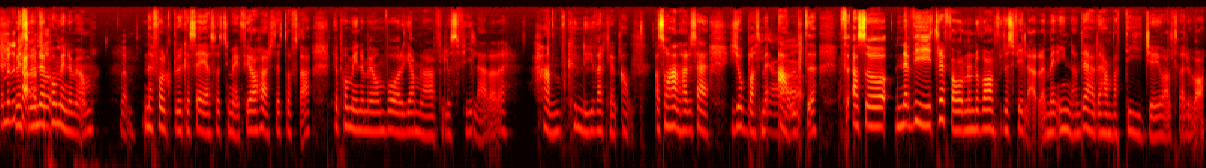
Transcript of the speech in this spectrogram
Ja, men du Vet du vem det alltså, påminner mig om? Vem? När folk brukar säga så till mig, för jag har hört det ofta. Det påminner mig om vår gamla filosofilärare. Han kunde ju verkligen allt. Alltså han hade så här jobbat med Ja. allt. För, alltså när vi träffade honom då var han filosofilärare, men innan det hade han varit DJ och allt vad det var.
